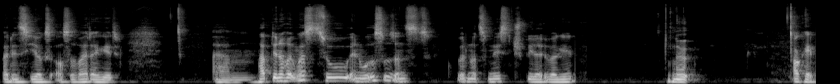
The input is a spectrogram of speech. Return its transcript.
bei den Seahawks auch so weitergeht. Ähm, habt ihr noch irgendwas zu Nwosu? Sonst würden wir zum nächsten Spieler übergehen. Nö. Okay,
